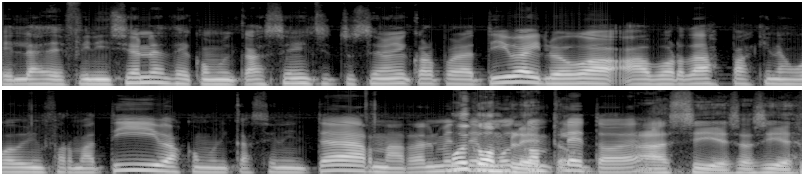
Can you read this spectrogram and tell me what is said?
eh, las definiciones de comunicación institucional y corporativa y luego abordás páginas web informativas, comunicación interna, realmente muy completo. Muy completo ¿eh? Así es, así es.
